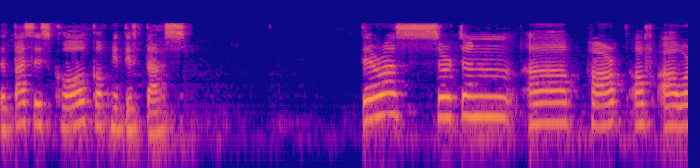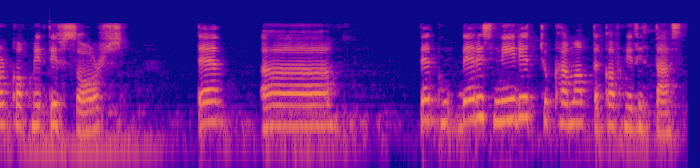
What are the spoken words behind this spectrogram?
The task is called cognitive task. There are certain uh, part of our cognitive source that uh, that there is needed to come up the cognitive task.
